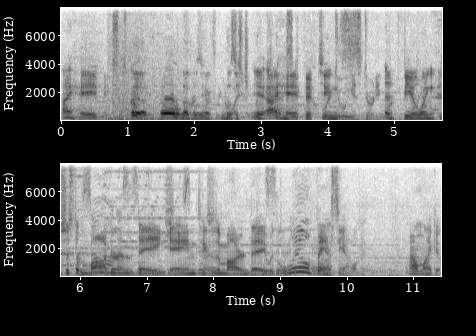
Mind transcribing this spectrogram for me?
I hate... Oh, yeah. oh that was next. It? Yeah, I hate 15's doing his dirty uh, work. feeling. It's just a long modern day game. Takes us a modern day with a little fair fantasy element. I don't like it.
